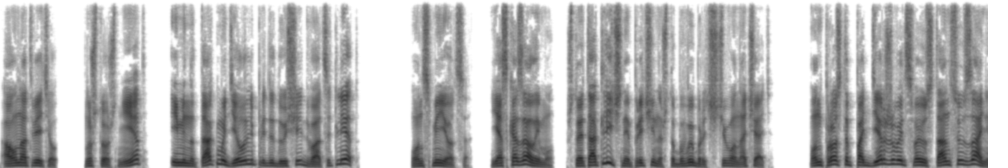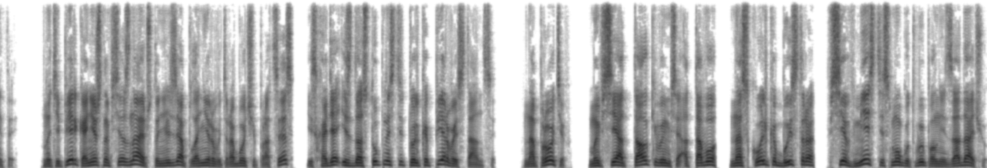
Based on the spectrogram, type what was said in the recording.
А он ответил, ну что ж, нет, именно так мы делали предыдущие 20 лет. Он смеется. Я сказал ему, что это отличная причина, чтобы выбрать, с чего начать. Он просто поддерживает свою станцию занятой. Но теперь, конечно, все знают, что нельзя планировать рабочий процесс, исходя из доступности только первой станции. Напротив, мы все отталкиваемся от того, насколько быстро все вместе смогут выполнить задачу,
